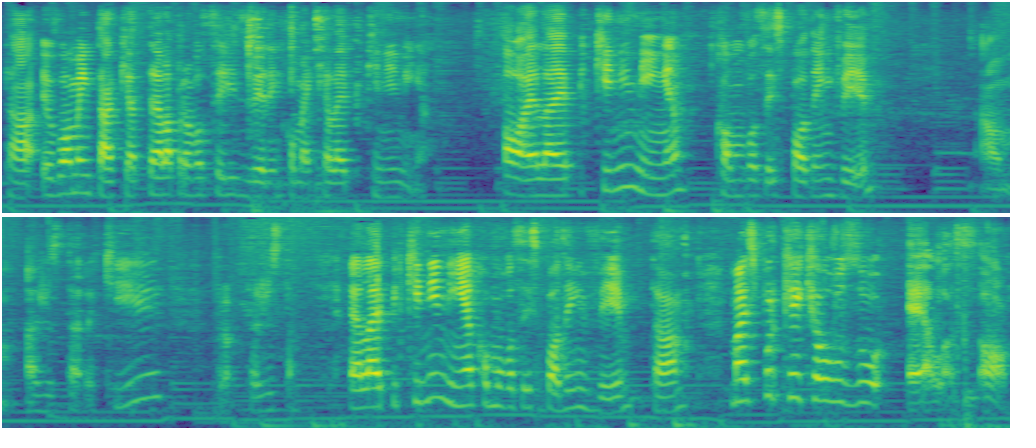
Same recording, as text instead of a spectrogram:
Tá? Eu vou aumentar aqui a tela pra vocês verem como é que ela é pequenininha. Ó, ela é pequenininha, como vocês podem ver ajustar aqui. Pronto, ajustar. Ela é pequenininha, como vocês podem ver, tá? Mas por que que eu uso elas? Ó,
